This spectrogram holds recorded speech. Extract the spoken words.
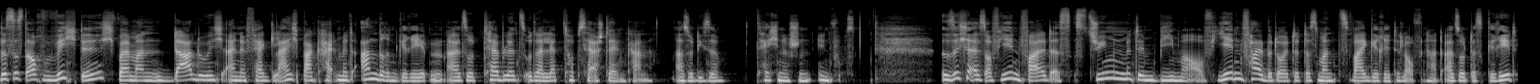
Das ist auch wichtig, weil man dadurch eine Vergleichbarkeit mit anderen Geräten, also Tablets oder Laptops herstellen kann. Also diese technischen Infos. Sicher ist auf jeden Fall, dass Streamen mit dem Beamer auf jeden Fall bedeutet, dass man zwei Geräte laufen hat. Also das Gerät,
